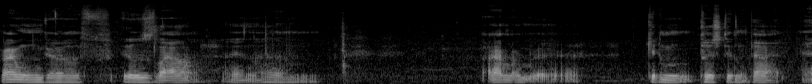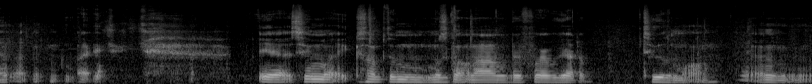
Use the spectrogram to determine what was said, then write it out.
right when we got off, it was loud, and um, I remember getting pushed in the back, and uh, like, yeah, it seemed like something was going on before we got up to the mall, and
